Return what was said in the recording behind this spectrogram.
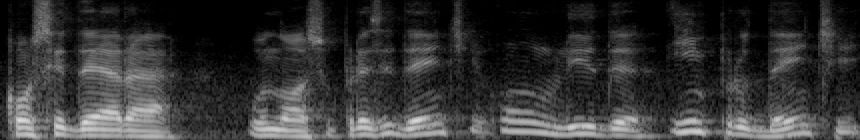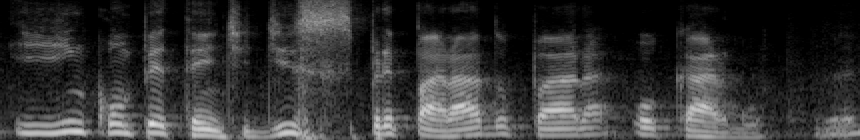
Considera o nosso presidente um líder imprudente e incompetente, despreparado para o cargo. Né?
